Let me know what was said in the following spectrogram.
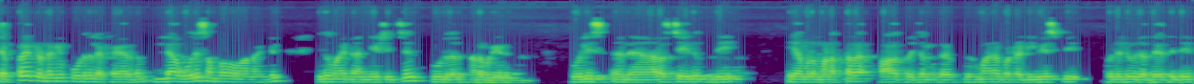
സെപ്പറേറ്റ് ഉണ്ടെങ്കിൽ കൂടുതൽ എഫ്ഐആർ ഇടും. ഇല്ല ഒരു സംഭവമാണെങ്കിൽ ഇതുമായിട്ട് അന്വേഷിച്ച് കൂടുതൽ നടപടിയെടുക്കണം. പോലീസ് അറസ്റ്റ് ചെയ്ത് പ്രതി ഈ നമ്മുടെ മണത്തറ ഭാഗത്ത് വെച്ച് നമുക്ക് ബഹുമാനപ്പെട്ട D V S P Punalur അദ്ദേഹത്തിന്റെയും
